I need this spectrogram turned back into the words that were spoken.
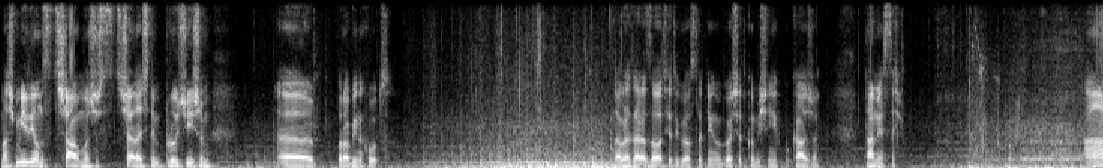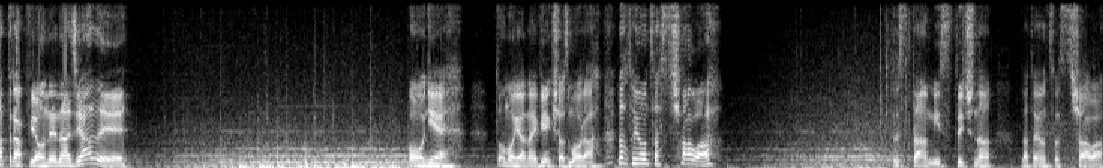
Masz milion strzał, możesz strzelać tym próżniejszym e, Robin Hood. Dobra, zaraz załatwię tego ostatniego gościa, tylko mi się niech pokaże. Tam jesteś. A, trafiony nadziany! O nie! To moja największa zmora! Latająca strzała! To jest ta mistyczna, latająca strzała.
